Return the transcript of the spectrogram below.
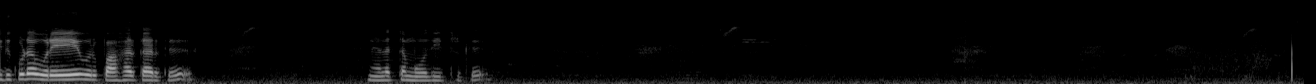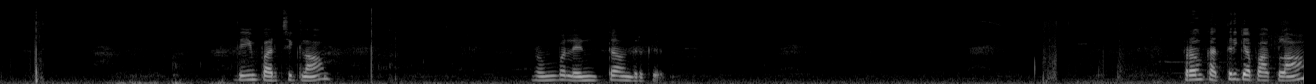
இது கூட ஒரே ஒரு பாகற்காய் இருக்குது நிலத்தை மோதிட்டுருக்கு இதையும் பறிச்சிக்கலாம். ரொம்ப லென்த்தாக வந்திருக்கு. அப்புறம் கத்திரிக்காய் பார்க்கலாம்.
